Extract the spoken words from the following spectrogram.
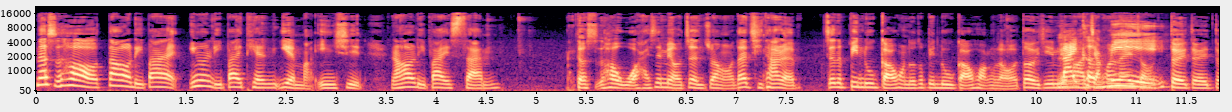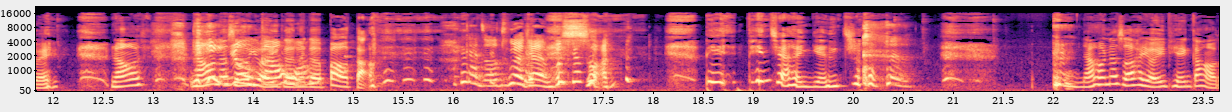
那时候到礼拜，因为礼拜天验嘛阴性，然后礼拜三的时候我还是没有症状哦，但其他人真的病入膏肓的都病入膏肓了，都已经没办法讲话那一种。Like、对对对，然后然后那时候有一个那个报道。看怎么突然觉得很不爽，听听起来很严重。然后那时候还有一篇刚好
